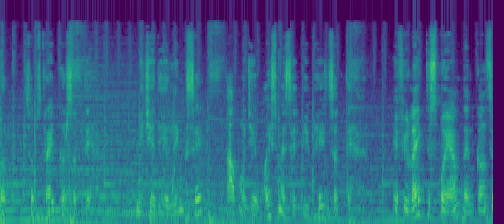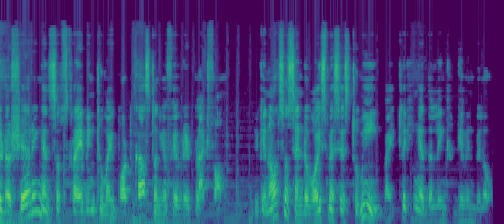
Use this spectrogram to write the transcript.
पर सब्सक्राइब कर सकते हैं। नीचे दिए लिंक से आप मुझे वॉइस मैसेज भी भेज सकते हैं। If you like this poem then consider sharing and subscribing to my podcast on your favourite platform you can also send a voice message to me by clicking at the link given below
